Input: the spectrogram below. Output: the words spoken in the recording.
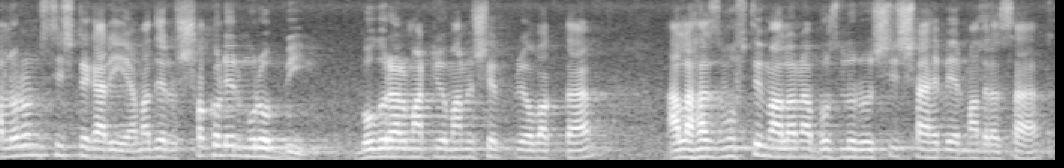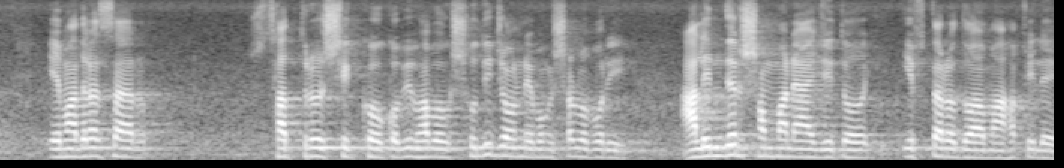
আলোড়ন সৃষ্টিকারী আমাদের সকলের মুরব্বী, বগুড়ার মাটিও মানুষের প্রিয় বক্তা, আলহাজ মুফতি মাওলানা বজলুর রশিদ সাহেবের মাদ্রাসা। এ মাদ্রাসার ছাত্র, শিক্ষক, অভিভাবক, সুদীজন এবং সর্বোপরি আলিমদের সম্মানে আয়োজিত ইফতার ও দোয়া মাহফিলে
